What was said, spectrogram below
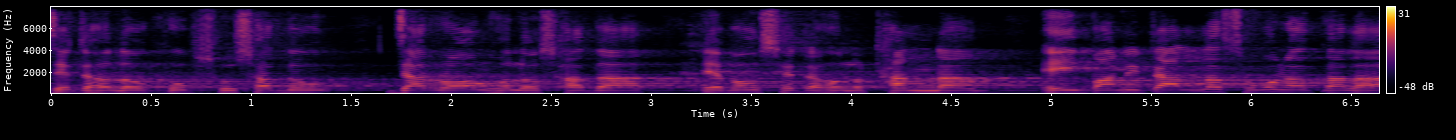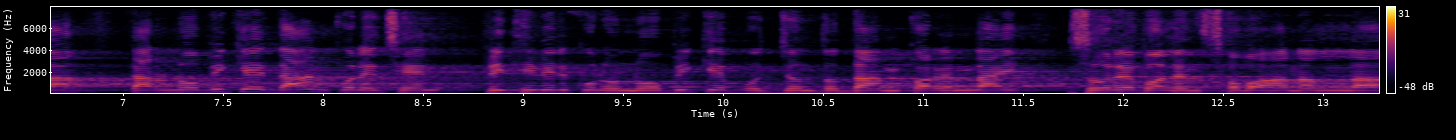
যেটা হলো খুব সুস্বাদু যার রং হলো সাদা এবং সেটা হলো ঠান্ডা। এই পানিটা আল্লাহ সোবনা তালা তার নবীকে দান করেছেন। পৃথিবীর কোনো নবীকে পর্যন্ত দান করেন নাই। জোরে বলেন সোবাহান আল্লাহ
